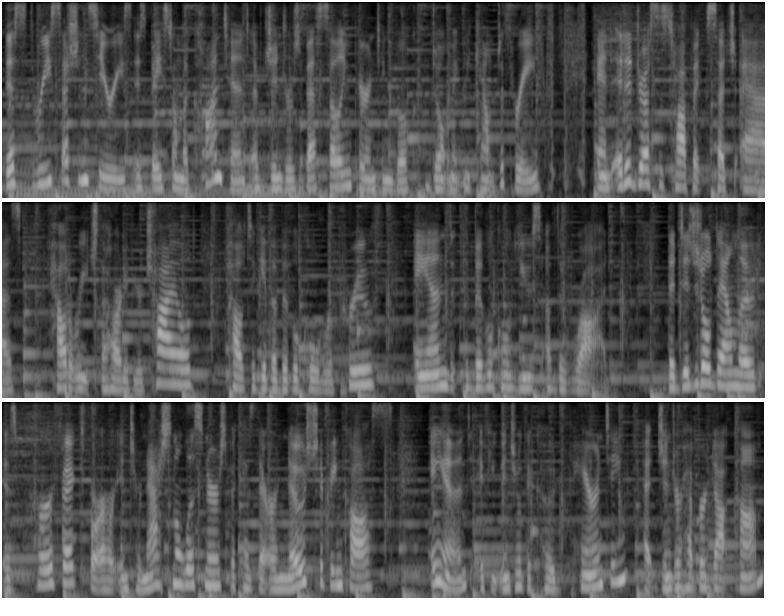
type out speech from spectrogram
This three session series is based on the content of Ginger's best selling parenting book, Don't Make Me Count to Three, and it addresses topics such as how to reach the heart of your child, how to give a biblical reproof, and the biblical use of the rod. The digital download is perfect for our international listeners because there are no shipping costs. And if you enter the code parenting at gingerhubbard.com,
